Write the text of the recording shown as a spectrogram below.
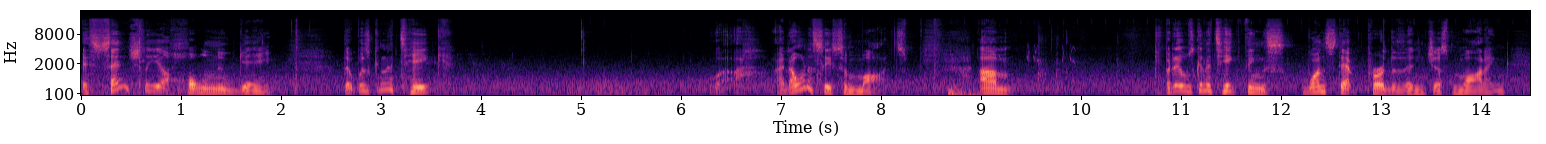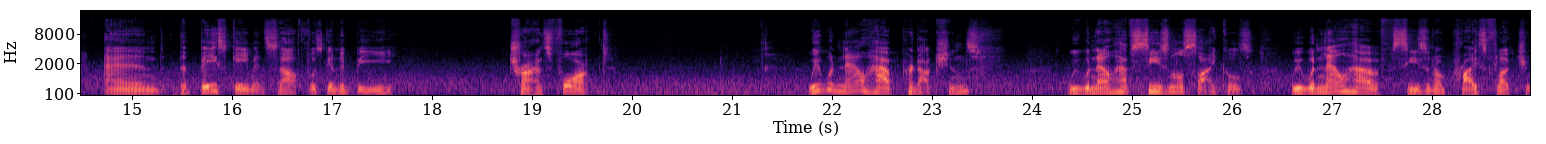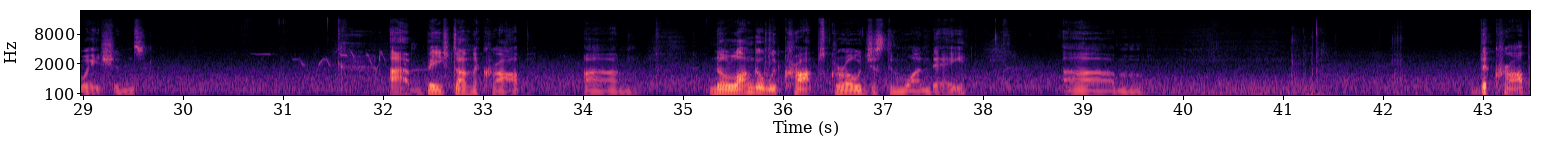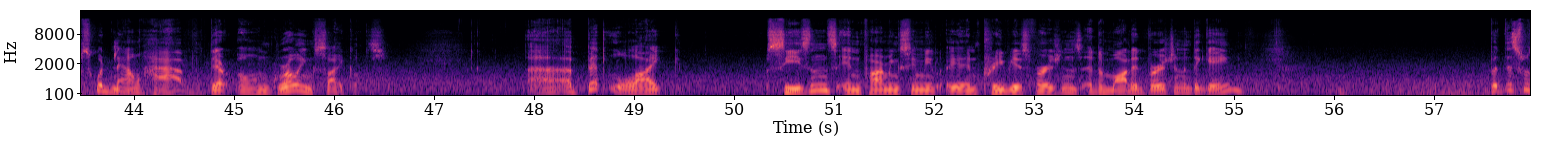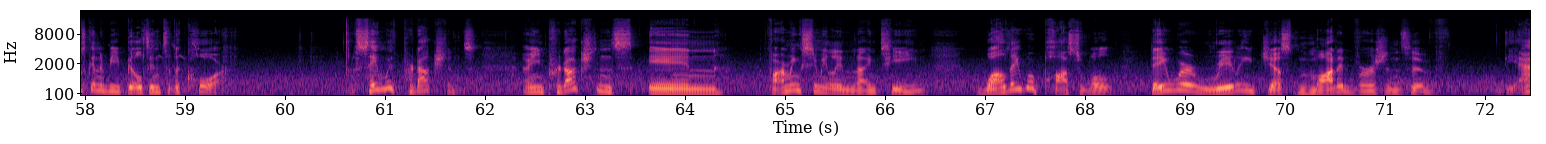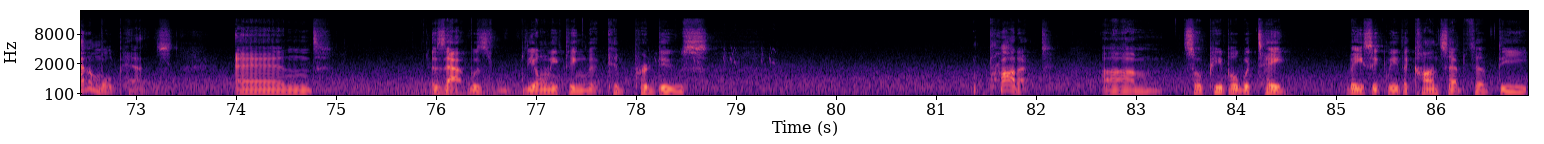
essentially a whole new game that was going to take. Well, I don't want to say some mods. Um, but it was going to take things one step further than just modding and the base game itself was going to be transformed. We would now have productions, we would now have seasonal cycles, we would now have seasonal price fluctuations uh, based on the crop. Um, no longer would crops grow just in one day. Um, the crops would now have their own growing cycles. Uh, a bit like seasons in farming simul in previous versions of the modded version of the game. But this was going to be built into the core. Same with productions. I mean, productions in Farming Simulator 19, while they were possible, they were really just modded versions of the animal pens. And as that was the only thing that could produce product. Um, so people would take basically the concept of the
